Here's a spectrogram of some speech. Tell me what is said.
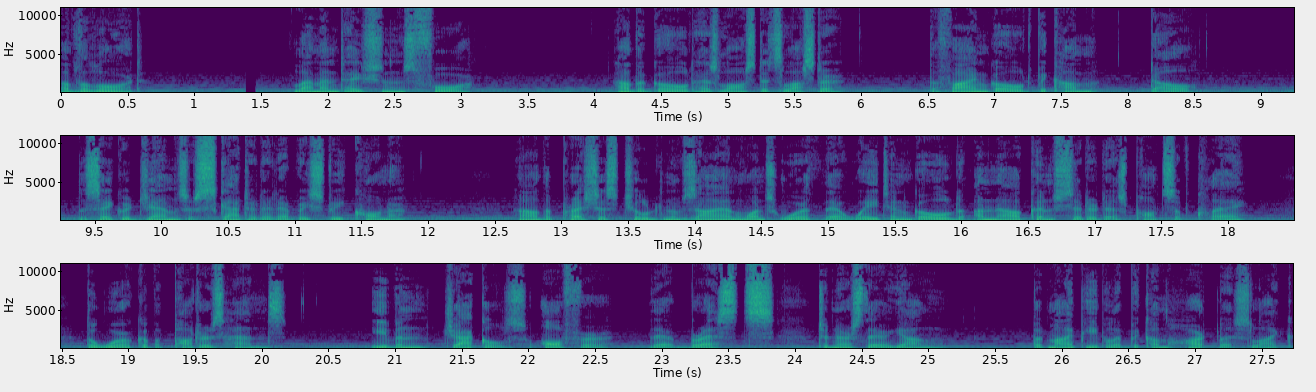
of the Lord. Lamentations 4 How the gold has lost its luster, the fine gold become dull. The sacred gems are scattered at every street corner. How the precious children of Zion, once worth their weight in gold, are now considered as pots of clay, the work of a potter's hands. Even jackals offer their breasts to nurse their young. But my people have become heartless like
